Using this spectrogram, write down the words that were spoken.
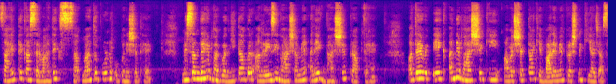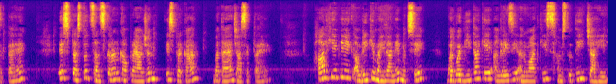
साहित्य का सर्वाधिक महत्वपूर्ण उपनिषद है। निस्संदेह भगवत गीता पर अंग्रेज़ी भाषा में अनेक भाष्य प्राप्त हैं। अतएव एक अन्य भाष्य की आवश्यकता के बारे में प्रश्न किया जा सकता है। इस प्रस्तुत संस्करण का प्रयोजन इस प्रकार बताया जा सकता है। हाल ही में एक अमरीकी महिला ने मुझसे भगवत गीता के अंग्रेज़ी अनुवाद की संस्तुति चाही।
